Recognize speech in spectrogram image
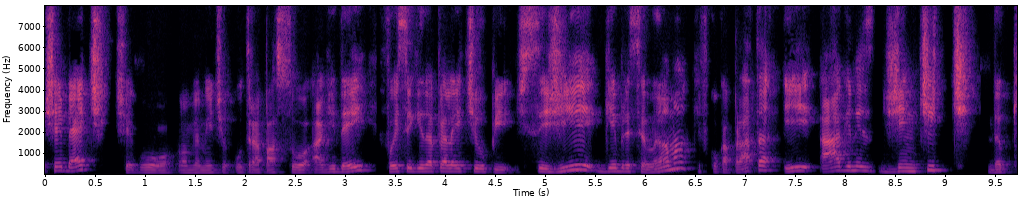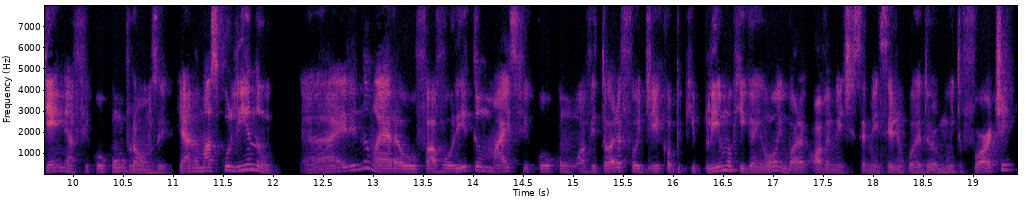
Chebet, chegou, obviamente, ultrapassou a Guidei, foi seguida pela etíope Seji Gebreselama, que ficou com a prata, e Agnes Gentit, da Quênia, ficou com o bronze. Já no masculino, Uh, ele não era o favorito, mas ficou com a vitória. Foi Jacob Kiplimo que ganhou, embora obviamente também seja um corredor muito forte.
